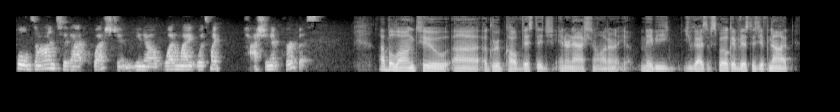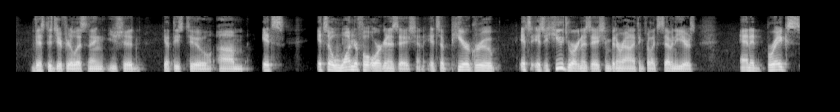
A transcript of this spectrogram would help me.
holds on to that question, you know, what am I what's my passionate purpose? I belong to uh, a group called Vistage International. I don't know, maybe you guys have spoken at Vistage. If not, Vistage, if you're listening, you should get these two. Um, it's it's a wonderful organization. It's a peer group. It's it's a huge organization, been around I think for like 70 years. And it breaks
